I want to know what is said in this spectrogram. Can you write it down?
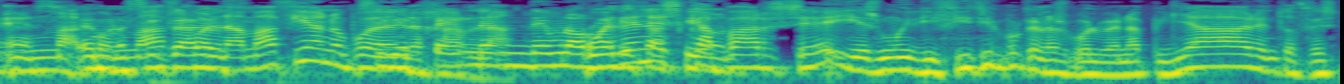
en ma- con, maf- la mafia no si pueden dependen dejarla. de una pueden escaparse y es muy difícil porque las vuelven a pillar, entonces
